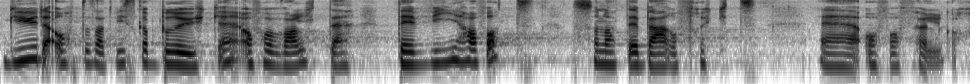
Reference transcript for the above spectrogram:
Gud er opptatt av at vi skal bruke og forvalte det vi har fått, sånn at det bærer frukt eh, og forfølger.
